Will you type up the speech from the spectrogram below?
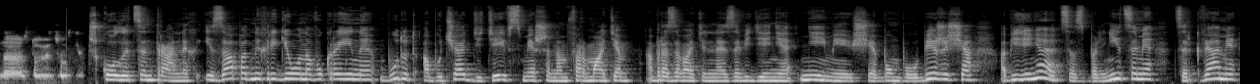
на 100%. Школы центральных и западных регионов Украины будут обучать детей в смешанном формате. Образовательное заведение, не имеющее бомбоубежища, объединяются с больницами, церквями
